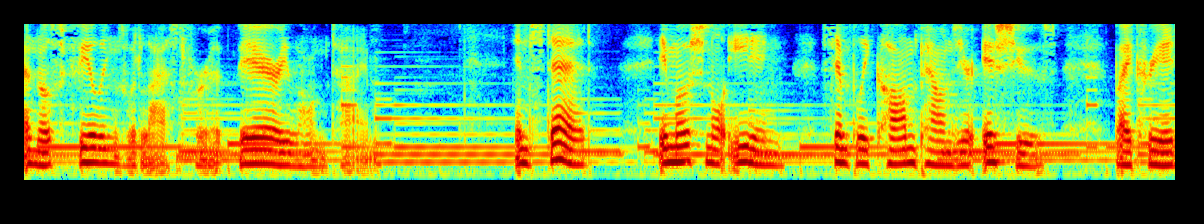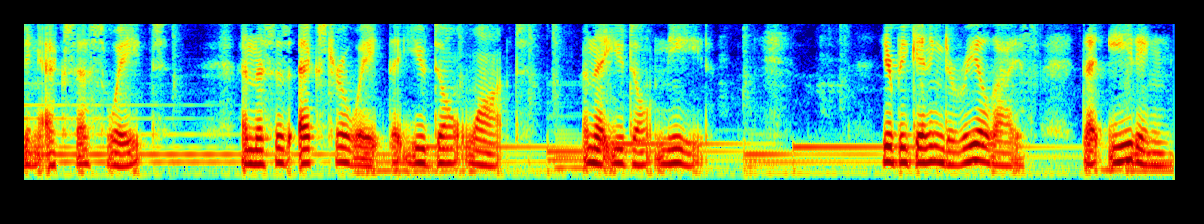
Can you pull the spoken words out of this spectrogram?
and those feelings would last for a very long time. Instead, emotional eating simply compounds your issues by creating excess weight, and this is extra weight that you don't want and that you don't need. You're beginning to realize that eating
